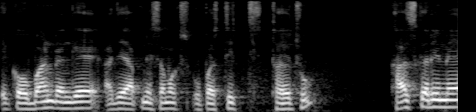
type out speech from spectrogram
એ કૌભાંડ અંગે આજે આપની સમક્ષ ઉપસ્થિત થયો છું. ખાસ કરીને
